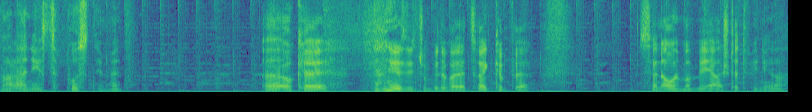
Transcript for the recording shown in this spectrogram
mal einiges zu Brust nehmen. Äh, okay. hier sind schon wieder bei der Zweiköpfe. Das sind auch immer mehr statt weniger.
